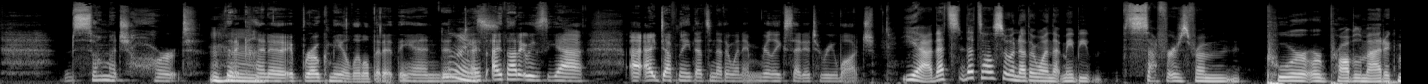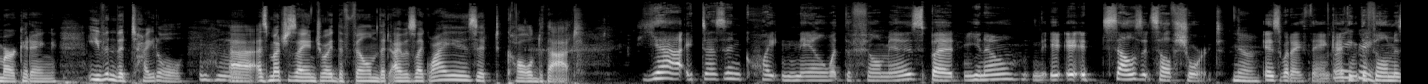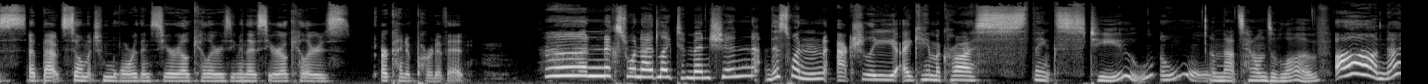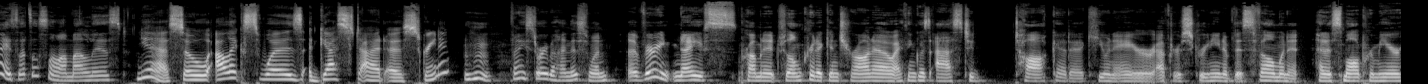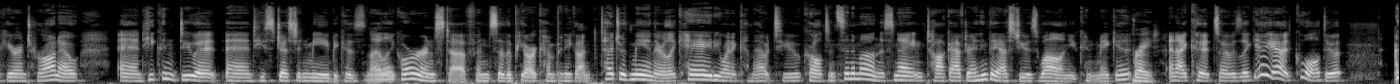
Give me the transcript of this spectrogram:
so much heart that it mm-hmm. kind of it broke me a little bit at the end, and Nice. I, I thought it was yeah. I, I definitely that's another one I'm really excited to rewatch. Yeah, that's that's also another one that maybe suffers from poor or problematic marketing. Even the title, Mm-hmm. uh, as much as I enjoyed the film, that I was like, why is it called that? Yeah, it doesn't quite nail what the film is, but you know, it, it sells itself short. No. is what I think. I, I think agree. the film is about so much more than serial killers, even though serial killers are kind of part of it. Uh, next one I'd like to mention. This one, actually, I came across thanks to you. Oh, And that's Hounds of Love. oh, nice. That's also on my list. Yeah, so Alex was a guest at a screening. Funny story behind this one. A very nice, prominent film critic in Toronto, I think, was asked to talk at a Q&A or after a screening of this film when it had a small premiere here in Toronto and he couldn't do it and he suggested me because I like horror and stuff and so the PR company got in touch with me and they were like hey do you want to come out to Carlton Cinema on this night and talk after? I think they asked you as well and you couldn't make it. Right. and I could so I was like yeah yeah cool I'll do it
